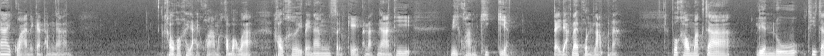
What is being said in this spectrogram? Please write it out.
ง่ายกว่าในการทำงาน เขาก็ขยายความเขาบอกว่าเขาเคยไปนั่งสังเกตพนักงานที่มีความขี้เกียจแต่อยากได้ผลลัพธ์นะ พวกเขามักจะเรียนรู้ที่จะ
